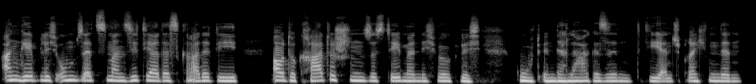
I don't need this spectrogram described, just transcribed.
angeblich umsetzen. Man sieht ja, dass gerade die autokratischen Systeme nicht wirklich gut in der Lage sind, die entsprechenden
